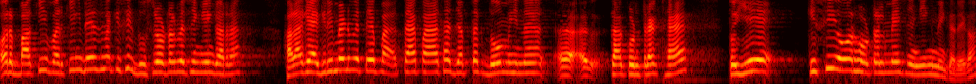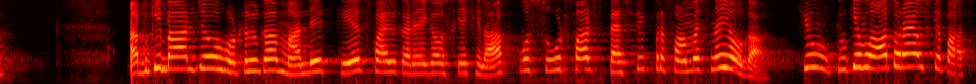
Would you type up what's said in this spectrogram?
और बाकी वर्किंग डेज़ में किसी दूसरे होटल में सिंगिंग कर रहा है। हालाँकि एग्रीमेंट में तय पाया था जब तक दो महीने का कॉन्ट्रैक्ट है तो ये किसी और होटल में सिंगिंग नहीं करेगा। अब की बार जो होटल का मालिक केस फ़ाइल करेगा उसके खिलाफ, वो सूट फॉर स्पेसिफिक परफॉर्मेंस नहीं होगा। क्यों? क्योंकि वो आ तो रहा है उसके पास।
